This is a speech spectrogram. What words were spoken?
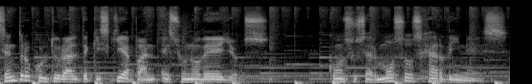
Centro Cultural Tequisquiapan es uno de ellos, con sus hermosos jardines.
